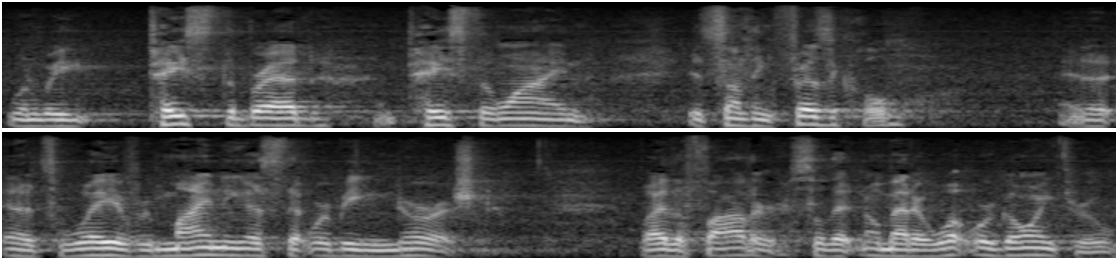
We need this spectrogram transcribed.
When we taste the bread and taste the wine, it's something physical, and it's a way of reminding us that we're being nourished by the Father so that no matter what we're going through,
